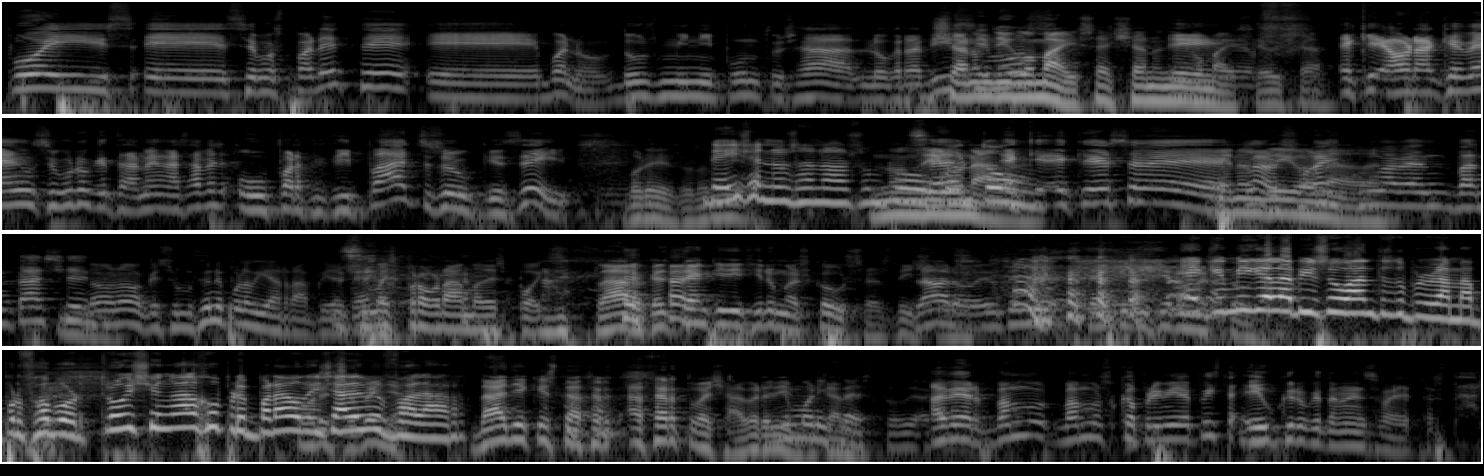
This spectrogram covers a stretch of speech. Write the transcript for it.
Pois, eh, se vos parece, eh, bueno, dous mini puntos xa logradísimos. Xa non digo máis, eh, xa non digo eh, máis. Eu xa. É que ahora que ven, seguro que tamén a sabes, ou participaches, ou que sei. Por eso. Non Deixanos a nós un pouco. É que, é que ese, Que non claro, digo só hai nada. unha vantaxe. No, no, que solucione pola vía rápida, que hai máis programa despois. Claro, que el ten que dicir unhas cousas, dixo. Claro, eu teño, teño que dicir É que Miguel avisou antes do programa, por favor, trouxen algo preparado, Por veña, falar. Dalle que este acerto, acerto a xa, a ver, dime, un manifesto. A ver, vamos, vamos coa primeira pista. Eu creo que tamén se vai acertar.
